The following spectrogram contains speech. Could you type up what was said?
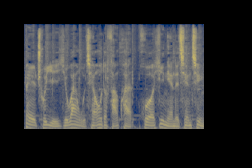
被处以一万五千欧的罚款或一年的监禁。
